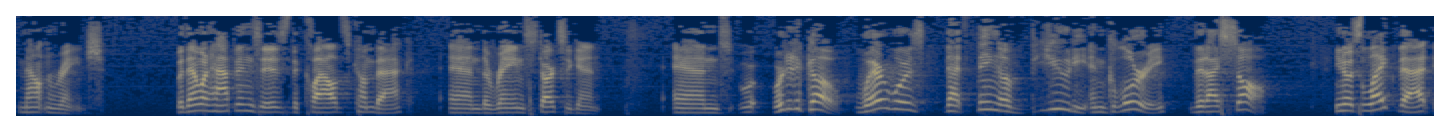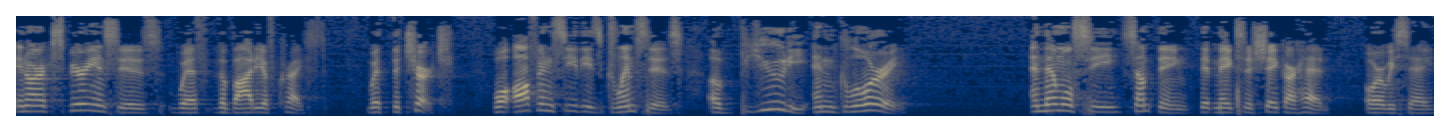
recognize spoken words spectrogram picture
mountain range. But then what happens is the clouds come back and the rain starts again. And where did it go? Where was that thing of beauty and glory that I saw? You know, it's like that in our experiences with the body of Christ, with the church. We'll often see these glimpses of beauty and glory. And then we'll see something that makes us shake our head, or we say,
